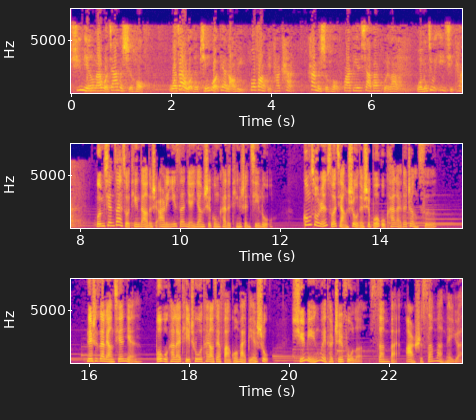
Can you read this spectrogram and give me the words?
徐明来我家的时候，我在我的苹果电脑里播放给他看。看的时候，瓜爹下班回来了，我们就一起看。我们现在所听到的是二零一三年央视公开的庭审记录，公诉人所讲述的是博古开来的证词，那是在两千年。博古开来提出，他要在法国买别墅，徐明为他支付了三百二十三万美元。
